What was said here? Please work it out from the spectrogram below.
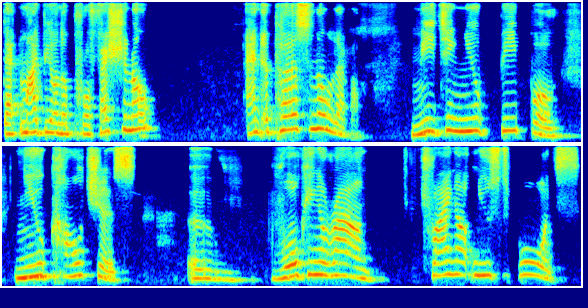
That might be on a professional and a personal level, meeting new people, new cultures, uh, walking around, trying out new sports,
